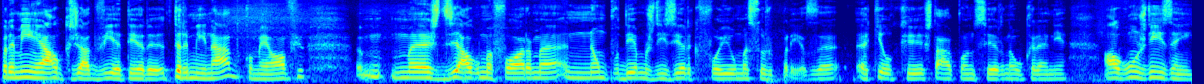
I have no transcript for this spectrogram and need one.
Para mim é algo que já devia ter terminado, como é óbvio, mas de alguma forma não podemos dizer que foi uma surpresa aquilo que está a acontecer na Ucrânia. Alguns dizem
